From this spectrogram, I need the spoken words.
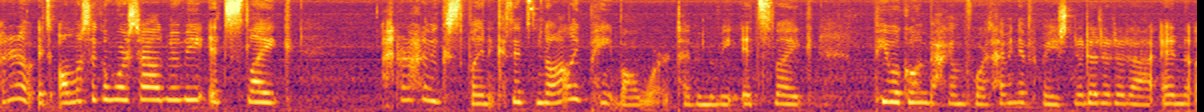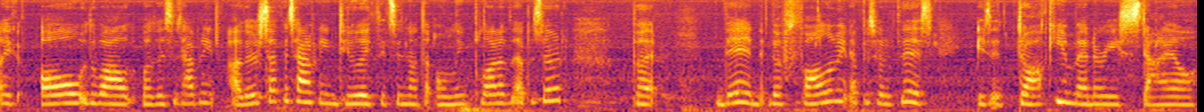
I don't know. It's almost like a war style movie. It's like I don't know how to explain it because it's not like paintball war type of movie. It's like people going back and forth, having information, da da da da, and like all the while while this is happening, other stuff is happening too. Like this is not the only plot of the episode, but then the following episode of this is a documentary style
